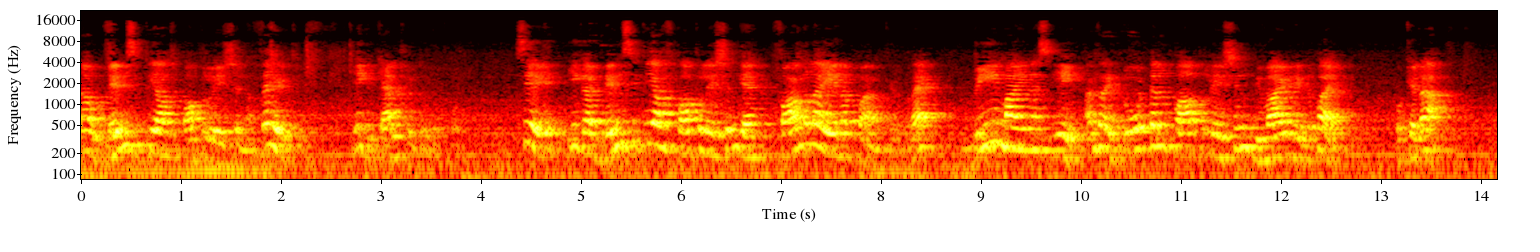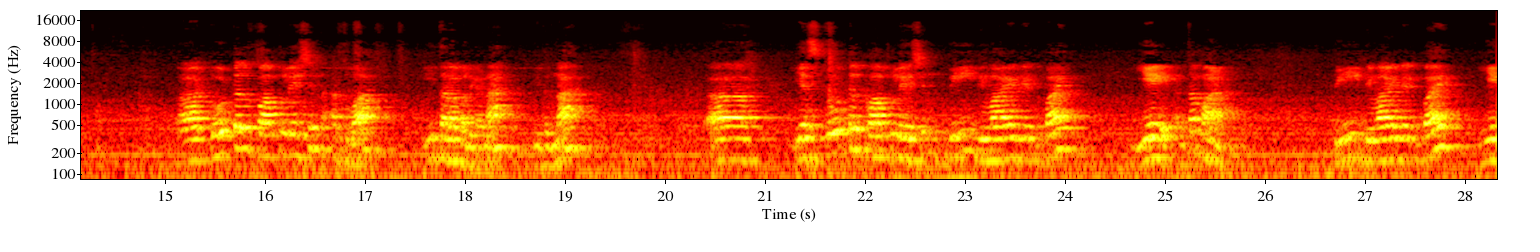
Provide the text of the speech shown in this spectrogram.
ನಾವು ಡೆನ್ಸಿಟಿ ಆಫ್ ಪಾಪ್ಯುಲೇಷನ್ ಅಂತ ಹೇಳ್ತೀವಿ. ಈಗ ಕ್ಯಾಲ್ಕುಲೇಟರ್ ಸೇ ಈಗ ಡೆನ್ಸಿಟಿ ಆಫ್ ಪಾಪ್ಯುಲೇಷನ್ಗೆ ಫಾರ್ಮುಲಾ ಏನಪ್ಪಾ ಅಂತ ಹೇಳಿದ್ರೆ ಬಿ ಮೈನಸ್ ಎ ಅಂದ್ರೆ ಟೋಟಲ್ ಪಾಪ್ಯುಲೇಷನ್ ಡಿವೈಡೆಡ್ ಬೈ ಓಕೆನಾ ಟೋಟಲ್ ಪಾಪ್ಯುಲೇಷನ್ ಅಥವಾ ಈ ತರ ಬರೆಯೋಣ. ಇದನ್ನ as total population B divided by A ಅಂತ ಮಾಡೋಣ. ಬಿ ಡಿವೈಡೆಡ್ ಬೈ ಎ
